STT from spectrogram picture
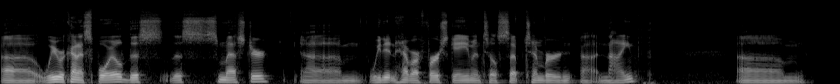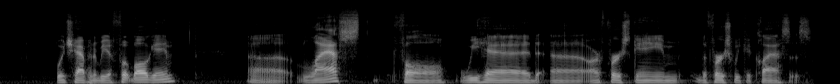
Uh, we were kind of spoiled this this semester. Um, we didn't have our first game until September uh, 9th, um, which happened to be a football game. Uh, last fall, we had uh, our first game the first week of classes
